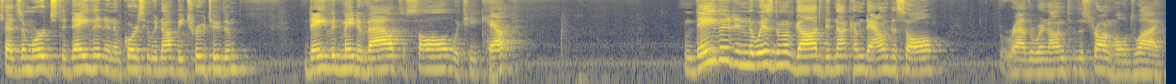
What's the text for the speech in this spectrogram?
said some words to David, and of course, he would not be true to them. David made a vow to Saul, which he kept. And David, in the wisdom of God, did not come down to Saul, but rather went on to the strongholds. Why?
